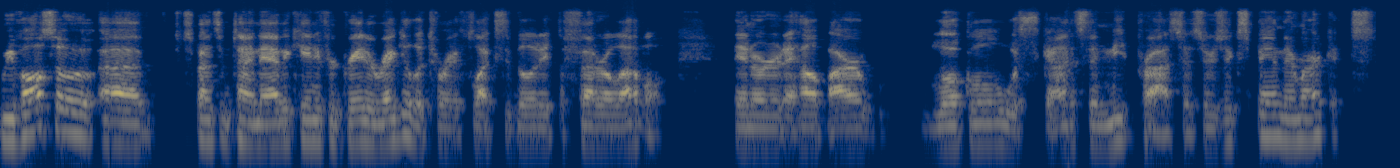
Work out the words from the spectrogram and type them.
we've also uh, spent some time advocating for greater regulatory flexibility at the federal level in order to help our local Wisconsin meat processors expand their markets,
